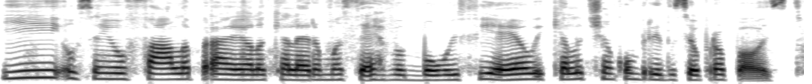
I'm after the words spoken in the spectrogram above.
E o Senhor fala para ela que ela era uma serva boa e fiel e que ela tinha cumprido o seu propósito,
